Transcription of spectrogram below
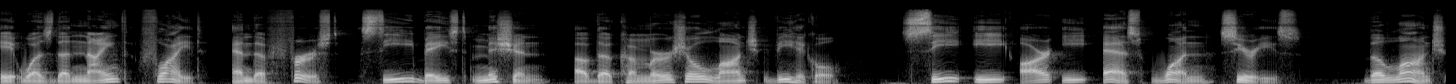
it was the ninth flight and the first sea based mission of the Commercial Launch Vehicle CERES 1 series. The launch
